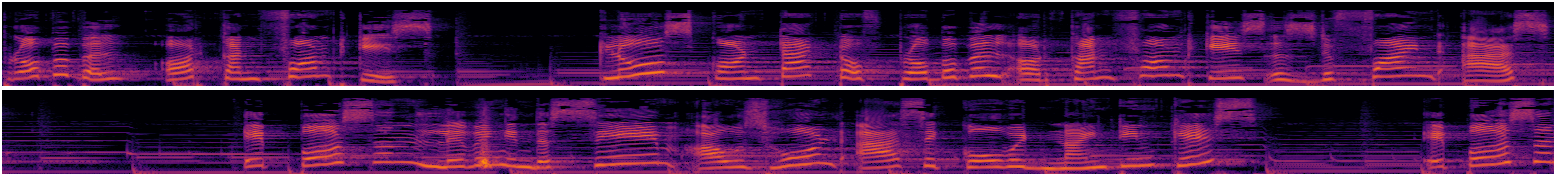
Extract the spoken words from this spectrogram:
probable or confirmed case? Close contact of probable or confirmed case is defined as a person living in the same household as a COVID 19 case, a person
